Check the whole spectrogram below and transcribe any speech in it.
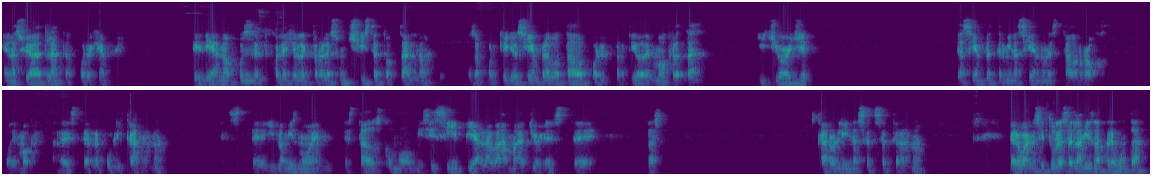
en la ciudad de Atlanta, por ejemplo, diría, no, pues mm. el colegio electoral es un chiste total, ¿no? O sea, porque yo siempre he votado por el Partido Demócrata y Georgia ya siempre termina siendo un estado rojo o demócrata, este, republicano, ¿no? Este, y lo mismo en estados como Mississippi, Alabama, este, las Carolinas, etcétera, ¿no? Pero bueno, si tú le haces la misma pregunta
